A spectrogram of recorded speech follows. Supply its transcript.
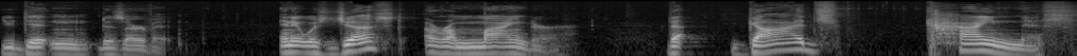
you didn't deserve it. And it was just a reminder that God's kindness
